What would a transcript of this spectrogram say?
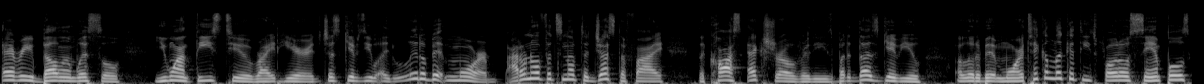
every bell and whistle, you want these two right here. It just gives you a little bit more. I don't know if it's enough to justify the cost extra over these, but it does give you a little bit more. Take a look at these photo samples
